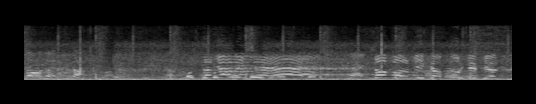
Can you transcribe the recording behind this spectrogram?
Dobra, Stawiamy się, hej! Sobol, Michał, później Piotr.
